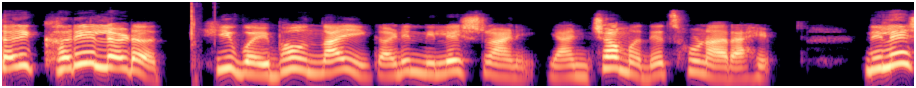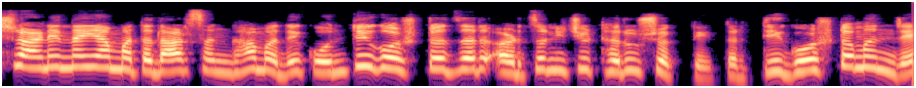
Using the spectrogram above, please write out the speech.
तरी खरी लढत ही वैभव नाईक आणि निलेश राणे यांच्यामध्येच होणार आहे. निलेश राणेंना या मतदारसंघामध्ये कोणती गोष्ट जर अडचणीची ठरू शकते तर ती गोष्ट म्हणजे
